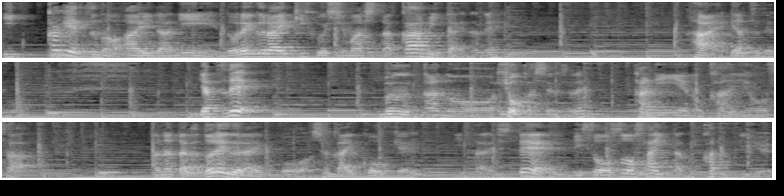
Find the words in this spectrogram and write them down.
1ヶ月の間にどれぐらい寄付しましたかみたいなね。はい、やつでも。やつで、分、あの評価してるんですよね。他人への寛容さ。あなたがどれぐらいこう、社会貢献に対してリソースを割いたのかっていう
